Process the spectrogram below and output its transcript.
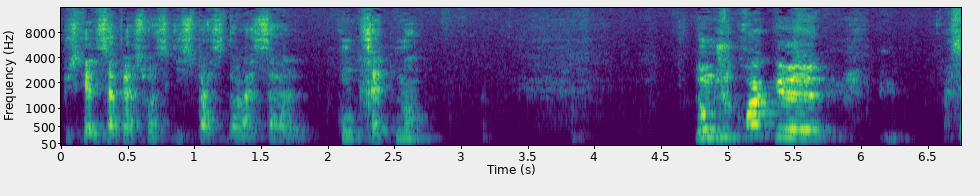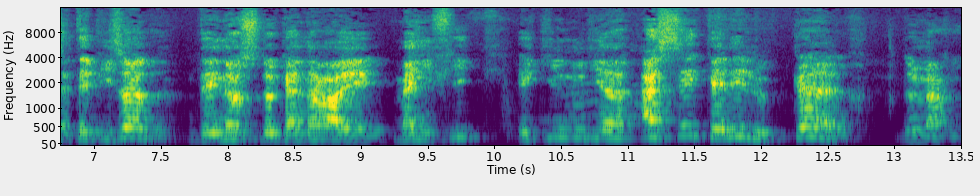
puisqu'elle s'aperçoit ce qui se passe dans la salle, concrètement. Donc je crois que cet épisode des noces de Cana est magnifique et qu'il nous dit assez quel est le cœur de Marie.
